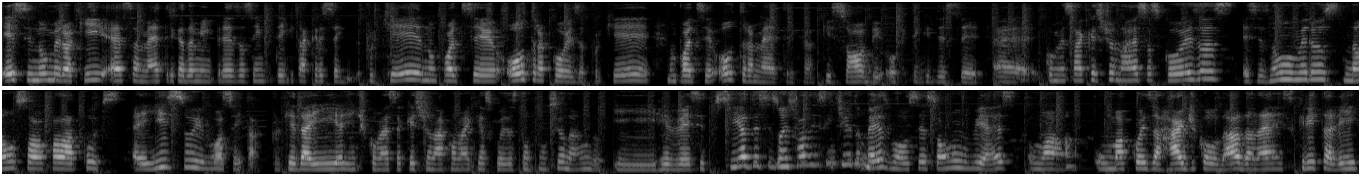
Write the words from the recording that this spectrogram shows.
esse número aqui, essa métrica da minha empresa sempre tem que estar tá crescendo? Por que não pode ser outra coisa? Por que não pode ser outra métrica que sobe ou que tem que descer? É, começar a questionar essas coisas, esses números, não só falar, putz, é isso e vou aceitar. Porque daí a gente começa a questionar como é que as coisas estão funcionando e rever se, se as decisões fazem sentido mesmo, ou se é só um viés, uma, uma coisa hard codada, né? Escrita ali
